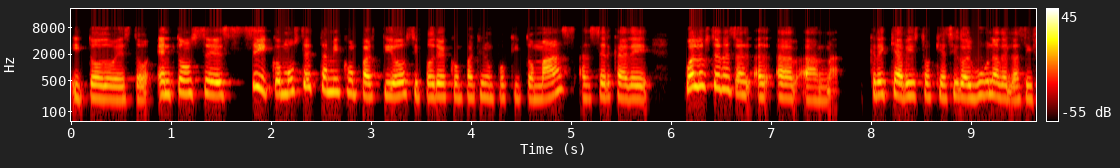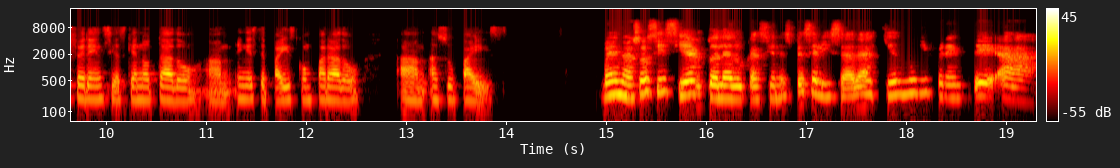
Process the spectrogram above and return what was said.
y todo esto. Entonces, sí, como usted también compartió, si podría compartir un poquito más acerca de ¿Cuál ustedes cree que ha visto que ha sido alguna de las diferencias que ha notado en este país comparado a su país? Bueno, eso sí es cierto. La educación especializada aquí es muy diferente a,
